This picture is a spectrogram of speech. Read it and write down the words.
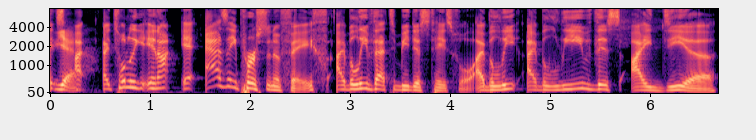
It's Yeah. I, I totally and I, as a person of faith, I believe that to be distasteful. I believe I believe this idea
